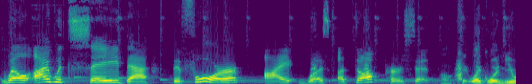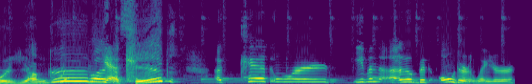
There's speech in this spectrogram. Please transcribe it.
Well, I would say that before I was a dog person. Okay, like when you were younger? Like Yes. a kid? A kid or even a little bit older later,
